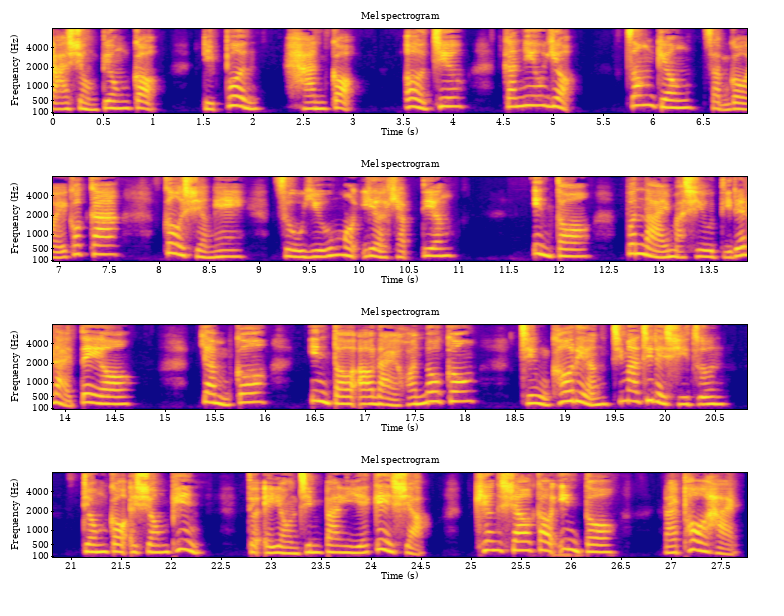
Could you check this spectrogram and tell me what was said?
加上中国、日本、韩国、澳洲、甲纽约，总共十五个国家构成的自由贸易协定。印度本来嘛是有伫咧内底哦。也毋过，印度后来烦恼讲，真有可能即马即个时阵，中国诶商品就会用真便宜诶价销倾销到印度，来迫害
